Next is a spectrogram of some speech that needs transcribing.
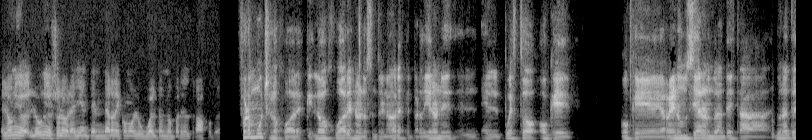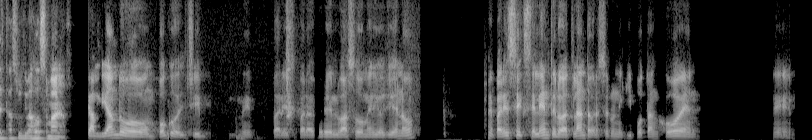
Es lo único, lo único que yo lograría entender de cómo Luke Walton no perdió el trabajo. Fueron muchos los jugadores, que, los jugadores, no, los entrenadores que perdieron el, puesto o que, o que renunciaron durante, esta, durante estas últimas dos semanas. Cambiando un poco del chip, me parece, para ver el vaso medio lleno, me parece excelente lo de Atlanta para ser un equipo tan joven. Eh,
